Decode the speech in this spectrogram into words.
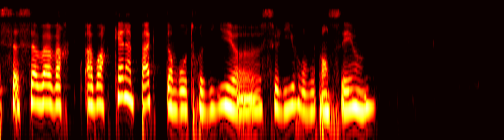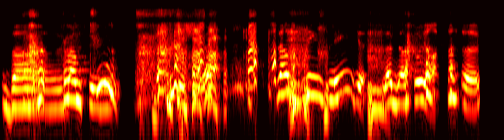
ça, ça va avoir, quel impact dans votre vie, euh, ce livre, vous pensez bah, plein de thunes. Plein de bling bling Là, bientôt, il y aura plein de...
